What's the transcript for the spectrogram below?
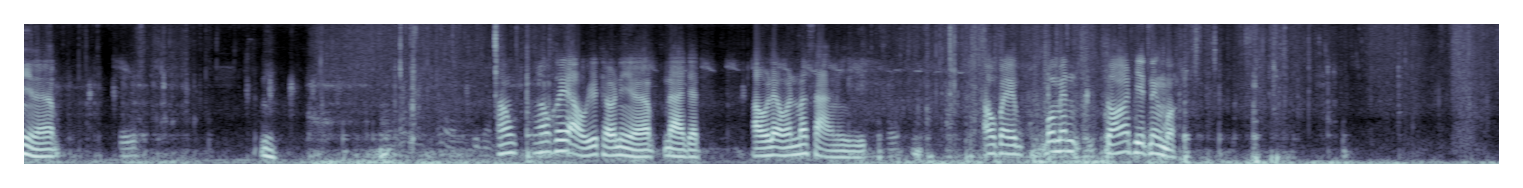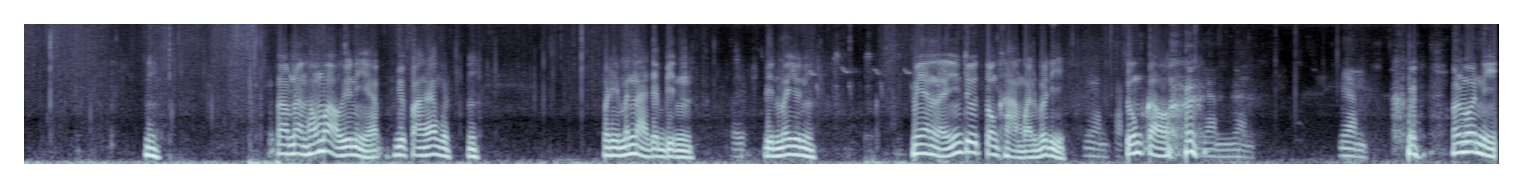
นี่แหละครับเขาเขาเคยเอาอยู่แถวนี้ครับน่าจะเอาแล้วมันมาสั่งนี่อีกเอาไปบ่แม่นสองอาทิตย์หนึ่งบ่ นี่ตามนั้นเขามาเอาอยู่นี่ครับ อยู่ฟังข้างบนนี่พอดีมันน่าจะบิน บินมาอยู่นี่เมียนแหละยิ่งจุตรงขามกันพอดีเมียนครับซุ้มเก่าเมียนเมียนเมียนมันบ่หนี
